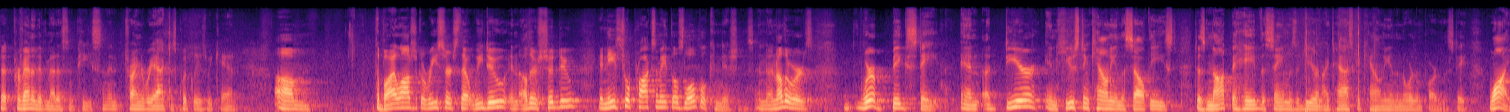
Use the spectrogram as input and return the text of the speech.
that preventative medicine piece and then trying to react as quickly as we can. Um, the biological research that we do and others should do, it needs to approximate those local conditions. And in other words, we're a big state. And a deer in Houston County in the southeast does not behave the same as a deer in Itasca County in the northern part of the state. Why?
